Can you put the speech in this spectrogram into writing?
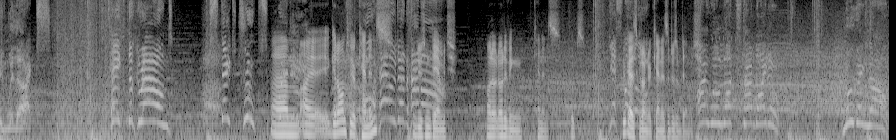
Proceeding with axe! Take the ground! State troops! Um, I get onto your cannons and do some damage. Oh no, not even cannons. Oops. Yes, You guys get on your cannons and do some damage. I will not stand idle! Moving now!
